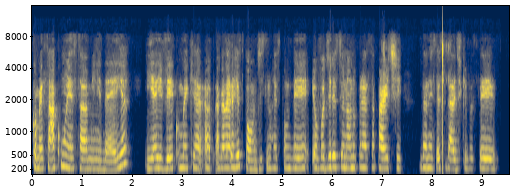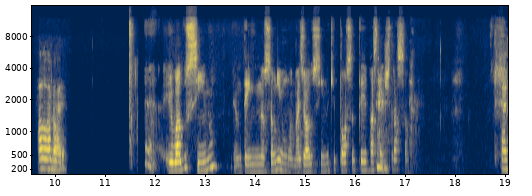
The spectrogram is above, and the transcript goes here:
começar com essa minha ideia e aí ver como é que a, a galera responde. Se não responder, eu vou direcionando para essa parte da necessidade que você falou agora? É, eu alucino, eu não tenho noção nenhuma, mas eu alucino que possa ter bastante tração. Tá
